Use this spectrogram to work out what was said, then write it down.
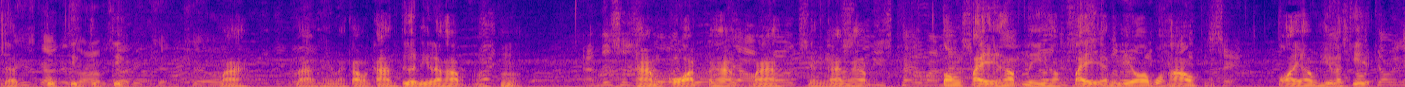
เดี๋ยวตุกติกตุกติกมานั่นเห็นไหมกรรมการเตือนนี้แล้วครับอื้อ หือ And this is ห้าม Roy กอดนะครับ Walkout, มา folks. อย่างนั้นครับ He's K1 ต้องเตะครับ master. นี่ครับเตะอย่างเดียวครับบัวขาว 100%. ต่อยครับฮิรากิ He's not going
